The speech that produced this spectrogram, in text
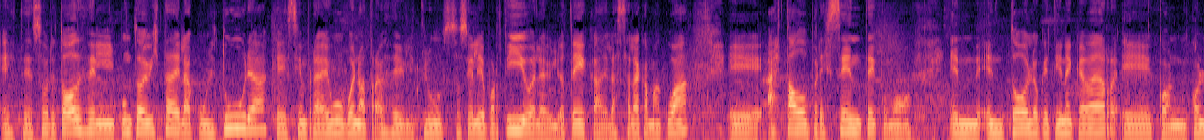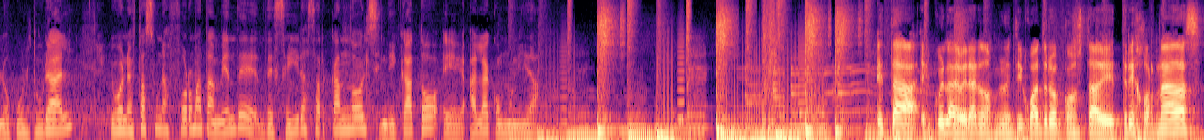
este, sobre todo desde el punto de vista de la cultura, que siempre hay, bueno, a través del Club Social y Deportivo, de la biblioteca, de la Sala Camacuá, eh, ha estado presente como en, en, todo lo que tiene que ver eh, con, con, lo cultural. Y bueno, esta es una forma también de, de seguir acercando el sindicato eh, a la comunidad. Esta Escuela de Verano 2024 consta de tres jornadas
